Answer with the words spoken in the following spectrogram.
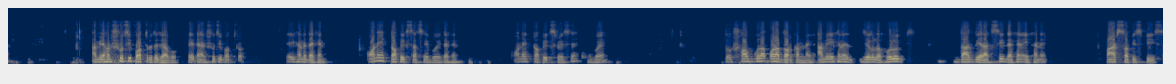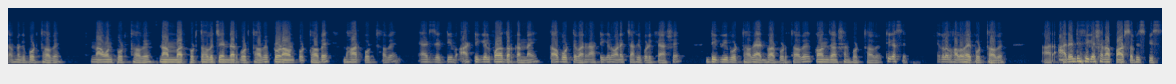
আমি এখন সূচিপত্রতে যাব। এই দেখেন, সূচিপত্র। এইখানে দেখেন, অনেক টপিকস আছে বই, দেখেন। অনেক টপিকস রয়েছে বইয়ে। তো সবগুলা পড়ার দরকার নাই। আমি এখানে যেগুলো হলুদ দাগ দিয়ে রাখছি। দেখেন এখানে পার্টস অফ স্পিচ আপনাকে পড়তে হবে। নাউন পড়তে হবে নাম্বার পড়তে হবে জেন্ডার পড়তে হবে প্রোনাউন পড়তে হবে ভার পড়তে হবে অ্যাডজেক্টিভ আর্টিকেল পড়ার দরকার নাই। তাও পড়তে পারেন আর্টিকেল অনেক চাকরি পরীক্ষায় আসে। ডিগ্রি পড়তে হবে অ্যাডভার পড়তে হবে কনজাংশন পড়তে হবে, ঠিক আছে? এগুলো ভালোভাবে পড়তে হবে। আর identification of parts of speech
